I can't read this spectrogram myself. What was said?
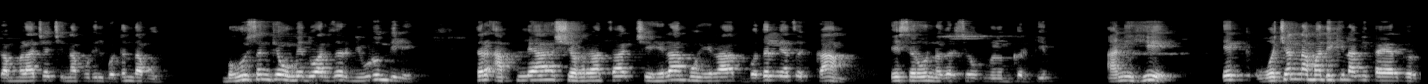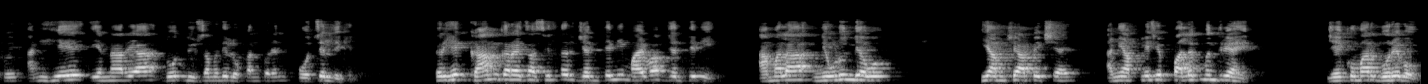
कमळाच्या चिन्हापुढील बटन दाबून बहुसंख्य उमेदवार जर निवडून दिले तर आपल्या शहराचा चेहरा मोहरा बदलण्याचं काम हे सर्व नगरसेवक मिळून करतील. आणि हे एक वचननामा देखील आम्ही तयार करतोय. आणि हे येणाऱ्या दोन दिवसामध्ये लोकांपर्यंत पोहोचेल देखील. तर हे काम करायचं असेल तर जनतेने मायबाप जनतेने आम्हाला निवडून द्यावं. ही आमची अपेक्षा आहे. आणि आपले जे पालकमंत्री आहेत जयकुमार गोरेभाऊ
